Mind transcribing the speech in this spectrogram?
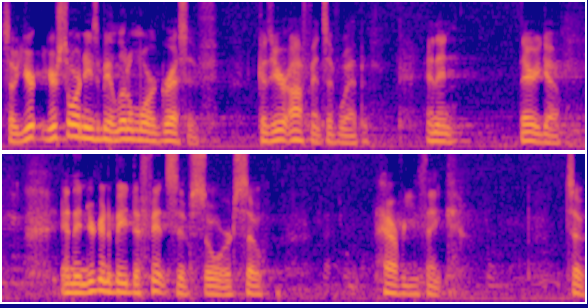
So your, your sword needs to be a little more aggressive because you're offensive weapon. And then, there you go. And then you're going to be defensive sword. So however you think. So,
